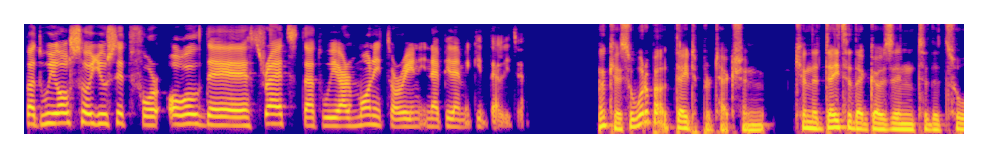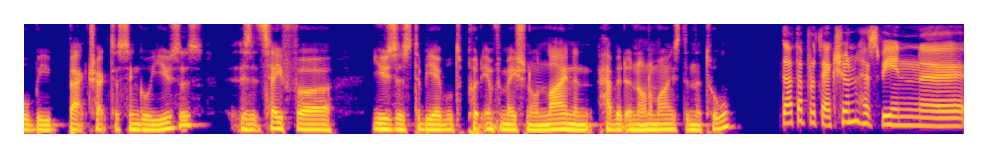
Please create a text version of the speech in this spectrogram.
but we also use it for all the threats that we are monitoring in epidemic intelligence. Okay, so what about data protection? Can the data that goes into the tool be backtracked to single users? Is it safe for users to be able to put information online and have it anonymized in the tool? Data protection has been uh,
